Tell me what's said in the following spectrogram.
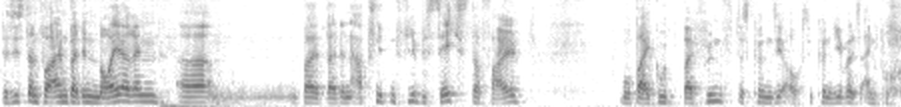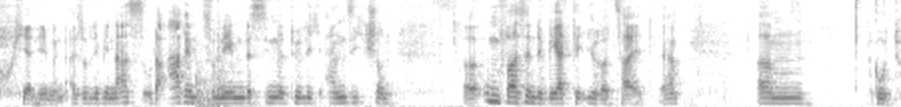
Das ist dann vor allem bei den neueren, äh, bei, bei den Abschnitten 4 bis 6 der Fall. Wobei gut, bei 5, das können Sie auch, Sie können jeweils ein Buch hernehmen. Also Levinas oder Arendt zu nehmen, das sind natürlich an sich schon äh, umfassende Werke ihrer Zeit. Ja. Ähm, gut,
